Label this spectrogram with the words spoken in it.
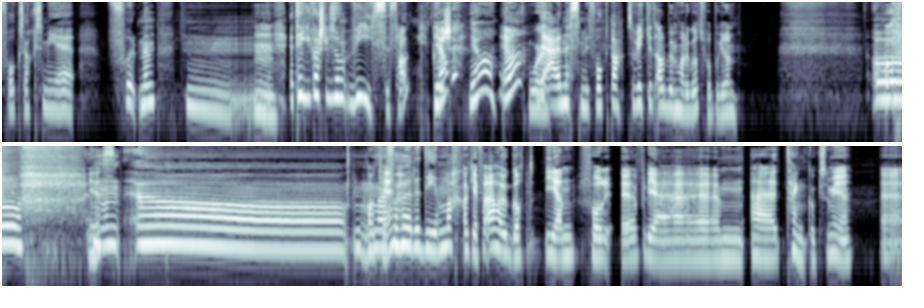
folk, ikke så mye for... Men hmm. Mm. Jeg tenker kanskje litt sånn visesang, Ja, kanskje? ja. Ja, Word. Det er jo nesten litt folk, da. Så hvilket album har du gått for på grunn? Åh, Yes. Men øh, Ok. Jeg få høre din, da. Ok, for jeg har jo gått igjen for uh, Fordi jeg, uh, jeg tenker ikke så mye. Eh,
